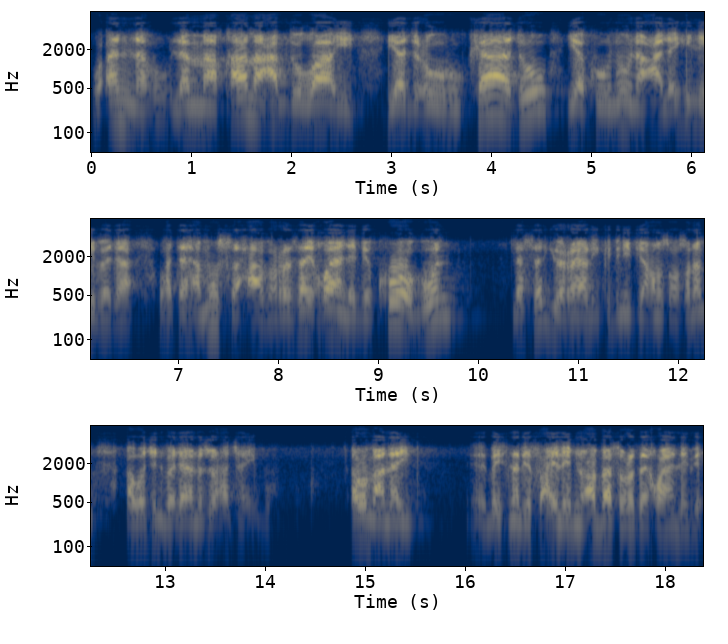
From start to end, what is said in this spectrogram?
وأنه لما قام عبد الله يدعوه كادوا يكونون عليه لبدا. وتهموا الصحابة الرزاي خوان لبي كوبون لسر جرالي كدني في عمر صلى الله عليه وسلم أو جنب لا نزوع عجائبه أو معنى بإسناد صحيح لابن عباس ورزاي خوان لبي.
